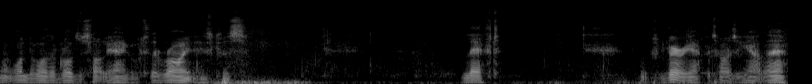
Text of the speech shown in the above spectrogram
Might wonder why the rods are slightly angled to the right is because left looks very appetising out there.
